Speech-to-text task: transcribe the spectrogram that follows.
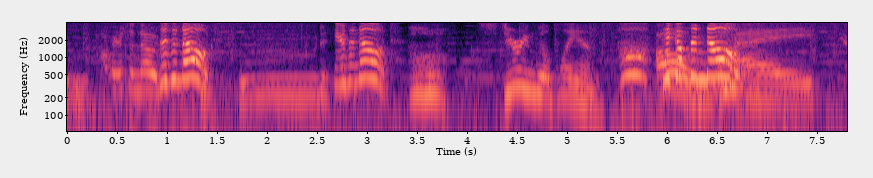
Ooh. Oh, here's a note. There's a note. Food. Here's a note. Steering wheel plans. Pick up the Oh, note. Nice.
